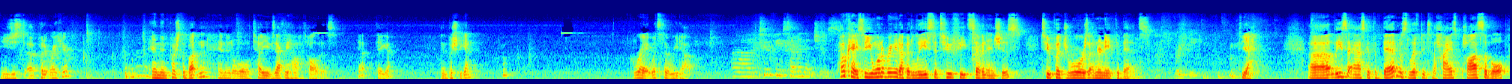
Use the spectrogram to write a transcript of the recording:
And you just uh, put it right here and then push the button and it will tell you exactly how tall it is. Yeah, there you go. And then push it again. Great. What's the readout? Uh, two feet seven inches. Okay, so you want to bring it up at least to two feet seven inches to put drawers underneath the beds. Three feet. Yeah. Uh, Lisa asked if the bed was lifted to the highest possible,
